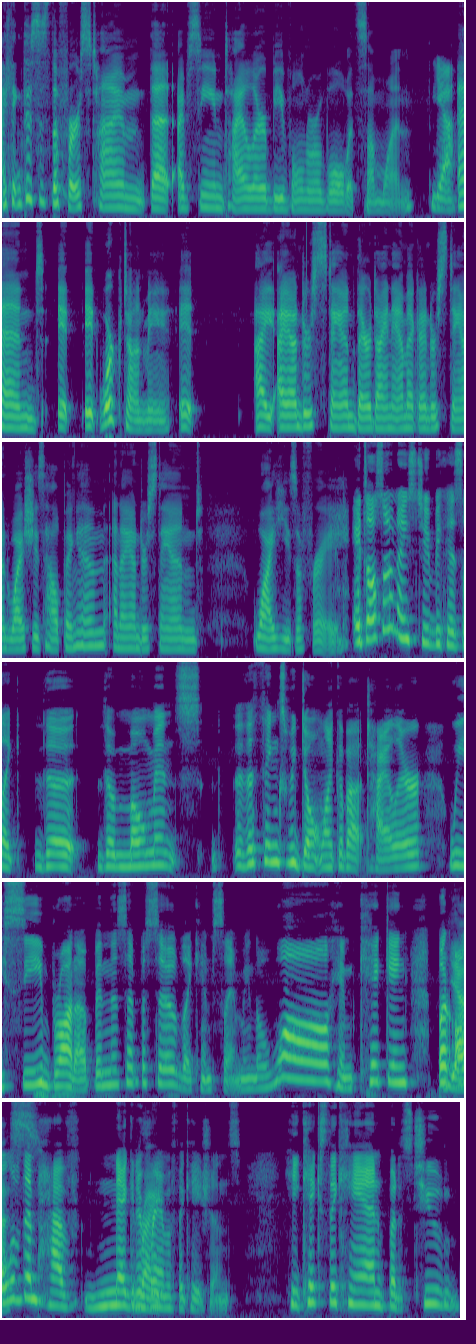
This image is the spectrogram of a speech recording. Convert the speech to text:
I think this is the first time that I've seen Tyler be vulnerable with someone. Yeah. And it it worked on me. It I I understand their dynamic. I understand why she's helping him and I understand why he's afraid. It's also nice too because like the the moments the things we don't like about Tyler, we see brought up in this episode, like him slamming the wall, him kicking, but all of them have negative Right. ramifications. He kicks the can, but it's too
